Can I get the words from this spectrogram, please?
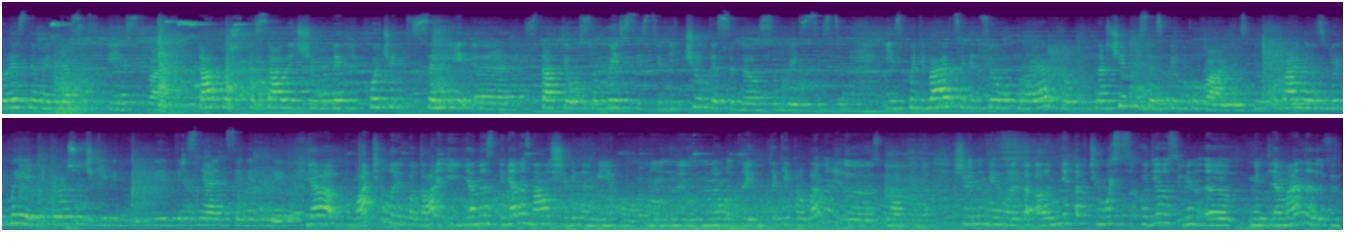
корисними для суспільства. Також писали, що вони хочуть самі е, стати особистістю, відчути себе особистістю. І сподіваються від цього проекту навчитися спілкуванню, спілкуванню з людьми, які трошечки від, відрізняються від них. Я побачила його, да, і я не я не знала, що він не вміє говорити. Ну такі проблеми е, з мовними, що він не вміє говорити. Але мені так чомусь хотілося. Він, е, він для мене від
